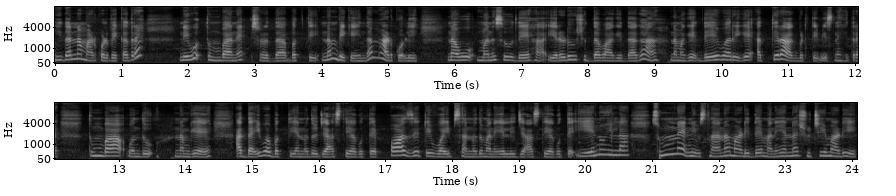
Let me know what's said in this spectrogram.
ಇದನ್ನು ಮಾಡ್ಕೊಳ್ಬೇಕಾದ್ರೆ ನೀವು ತುಂಬಾ ಶ್ರದ್ಧಾ, ಭಕ್ತಿ, ನಂಬಿಕೆಯಿಂದ ಮಾಡ್ಕೊಳ್ಳಿ. ನಾವು ಮನಸ್ಸು, ದೇಹ ಎರಡೂ ಶುದ್ಧವಾಗಿದ್ದಾಗ ನಮಗೆ ದೇವರಿಗೆ ಹತ್ತಿರ ಆಗಿಬಿಡ್ತೀವಿ ಸ್ನೇಹಿತರೆ. ತುಂಬ ಒಂದು ನಮಗೆ ಆ ದೈವ ಭಕ್ತಿ ಅನ್ನೋದು ಜಾಸ್ತಿ ಆಗುತ್ತೆ. ಪಾಸಿಟಿವ್ ವೈಬ್ಸ್ ಅನ್ನೋದು ಮನೆಯಲ್ಲಿ ಜಾಸ್ತಿ ಆಗುತ್ತೆ. ಏನೂ ಇಲ್ಲ. ಸುಮ್ಮನೆ ನೀವು ಸ್ನಾನ ಮಾಡಿದ್ದೆ, ಮನೆಯನ್ನು ಶುಚಿ ಮಾಡಿ,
